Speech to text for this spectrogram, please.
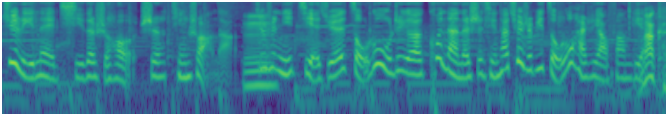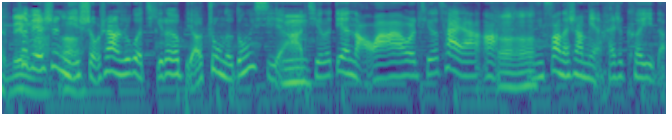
距离内骑的时候是挺爽的，嗯就是你解决走路这个困难的事情，它确实比走路还是要方便。那肯定啊，特别是你啊手上如果提了有比较重的东西啊，嗯提了电脑啊，或者提了菜啊啊，啊你放在上面还是可以的。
